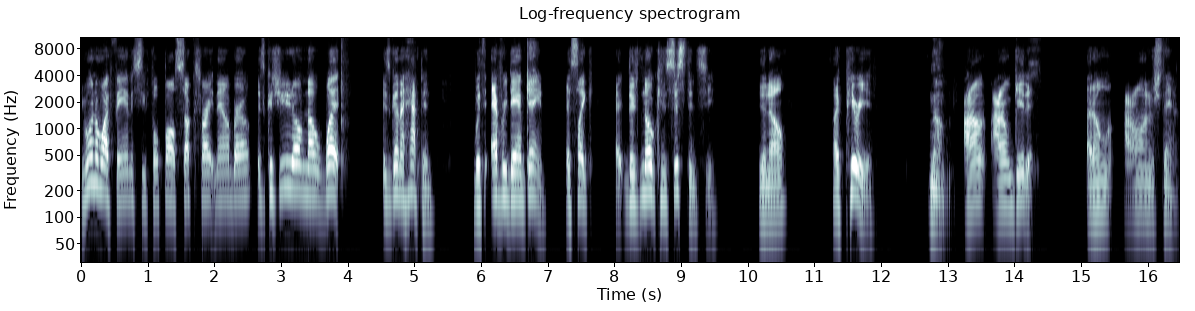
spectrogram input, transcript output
you want to know why fantasy football sucks right now, bro. It's because you don't know what is gonna happen with every damn game. It's like uh, there's no consistency, you know, like period. No, I don't I don't get it. I don't I don't understand.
